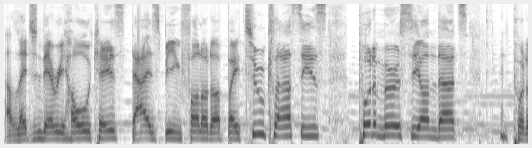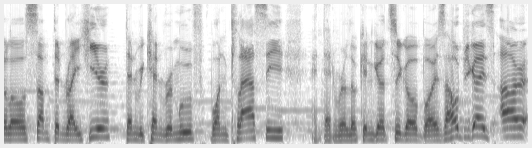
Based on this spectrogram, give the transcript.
a legendary howl case. That is being followed up by two classes. Put a mercy on that and put a little something right here. Then we can remove one classy and then we're looking good to go, boys. I hope you guys are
